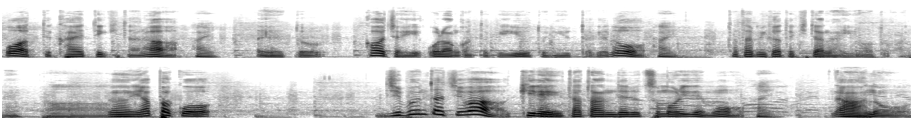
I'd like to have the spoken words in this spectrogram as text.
終わって帰ってきたら、はい、えーと、母ちゃんおらんかったけど優斗に言ったけど、はい、畳み方汚いよとかね、うん、やっぱこう自分たちは綺麗に畳んでるつもりでも、あの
